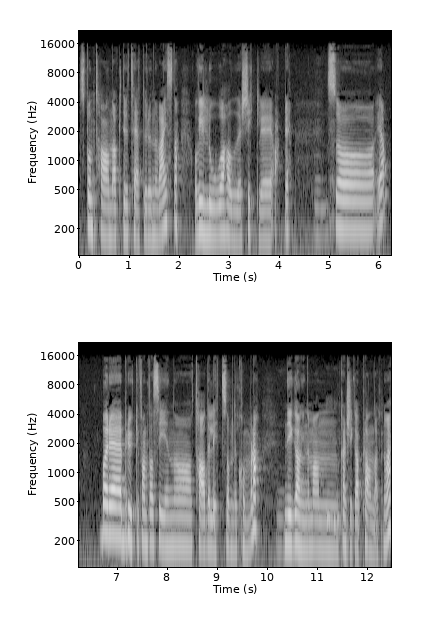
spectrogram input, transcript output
spontane aktiviteter underveis, da. Og vi lo og hadde det skikkelig artig. Mm. Så ja. Bare bruke fantasien og ta det litt som det kommer, da. Mm. De gangene man kanskje ikke har planlagt noe.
